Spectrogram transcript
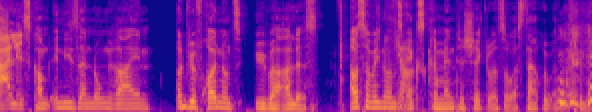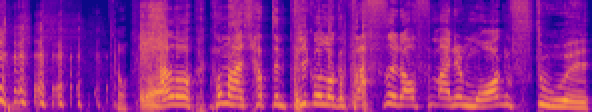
alles kommt in die Sendung rein und wir freuen uns über alles. Außer wenn ihr uns Ja. Exkremente schickt oder sowas, darüber natürlich nicht. So. Hallo, guck mal, ich hab den Piccolo gebastelt auf meinen Morgenstuhl.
